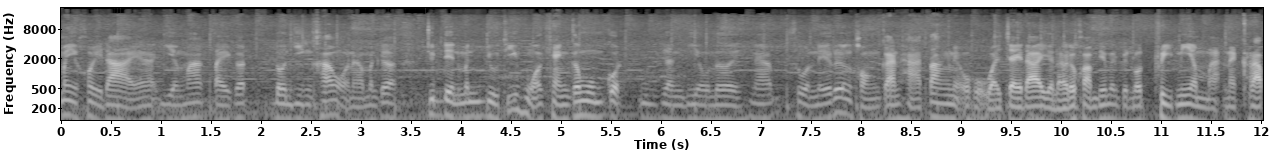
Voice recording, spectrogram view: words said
ไม่ค่อยได้นะเอียงมากไปก็โดนยิงเข้านะครับมันก็จุดเด่นมันอยู่ที่หัวแข็งกับมุมกดอย่างเดียวเลยนะครับส่วนในเรื่องของการหาตังค์เนี่ยโอ้โหไว้ใจได้อยู่แล้วด้วยความที่มันเป็นรถพรีเมียมะนะครับ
